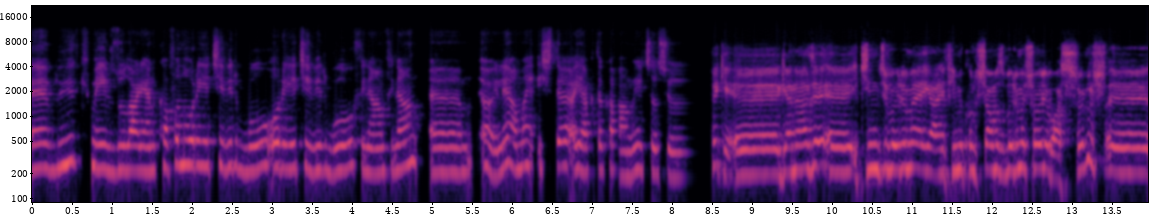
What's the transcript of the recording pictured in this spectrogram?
e, büyük mevzular yani kafanı oraya çevir bu, oraya çevir bu filan filan e, öyle ama işte ayakta kalmaya çalışıyoruz. Peki, e, genelde e, ikinci bölüme yani filmi konuşacağımız bölüme şöyle başlıyoruz. E,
